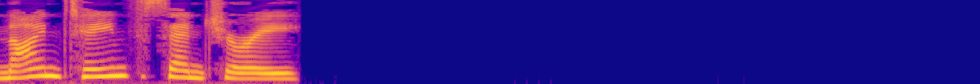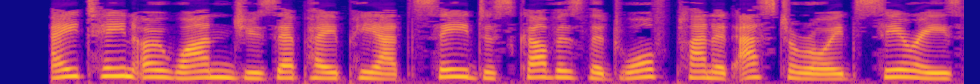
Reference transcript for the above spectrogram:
19th century. 1801 Giuseppe Piazzi discovers the dwarf planet asteroid Ceres.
